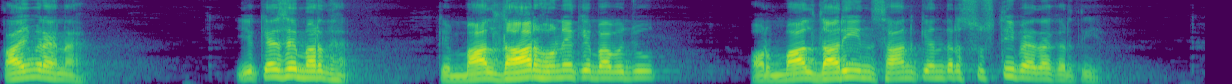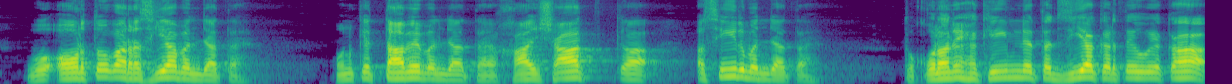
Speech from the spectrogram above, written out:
قائم رہنا ہے۔ یہ کیسے مرد ہیں؟ کہ مالدار ہونے کے باوجود اور مالداری انسان کے اندر سستی پیدا کرتی ہے۔ وہ عورتوں کا رسیہ بن جاتا ہے، ان کے تابے بن جاتا ہے، خواہشات کا اسیر بن جاتا ہے۔ تو قرآن حکیم نے تجزیہ کرتے ہوئے کہا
